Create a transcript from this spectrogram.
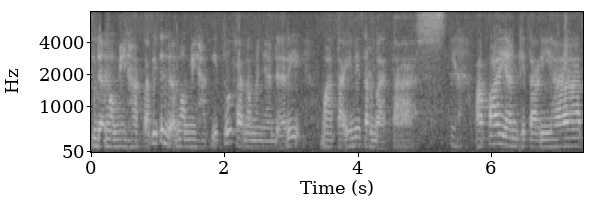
Tidak memihak, tapi tidak memihak itu karena menyadari mata ini terbatas. Iya. Apa yang kita lihat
